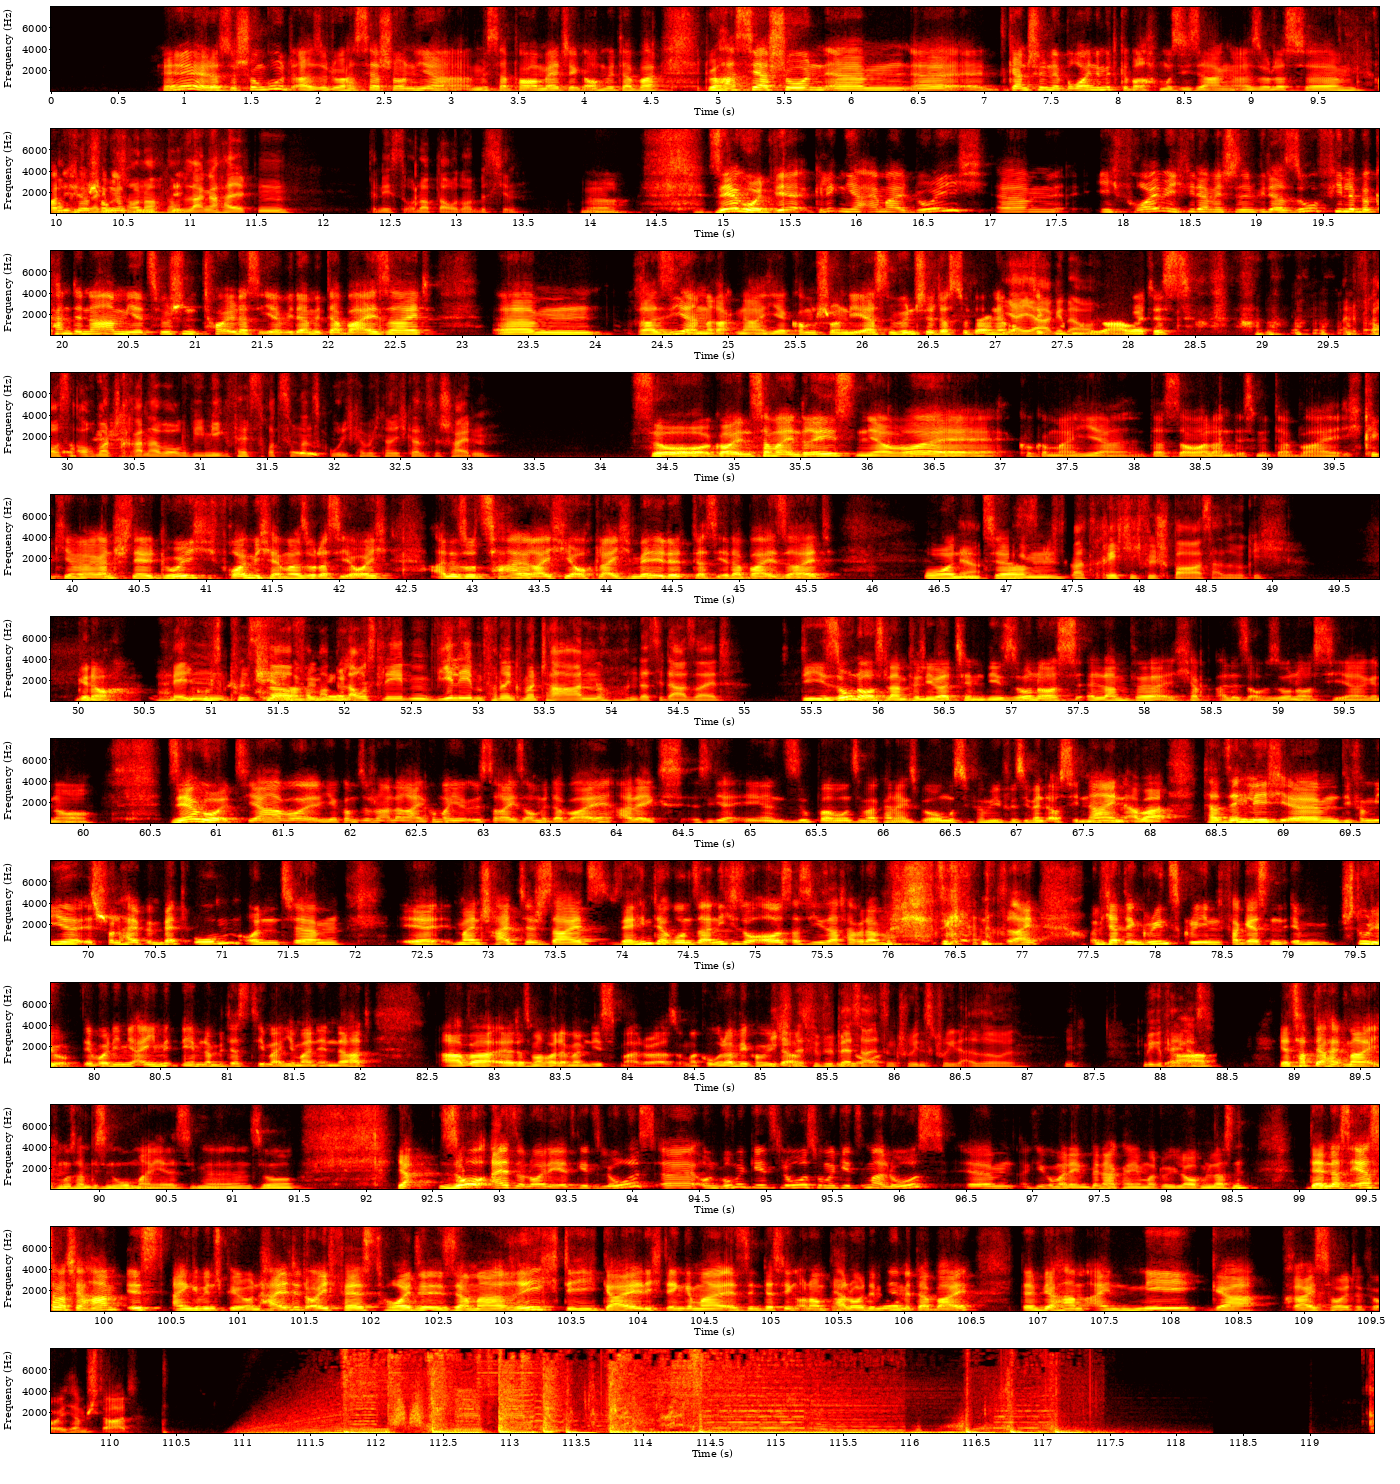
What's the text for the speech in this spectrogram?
Nee, das ist schon gut. Also du hast ja schon hier Mr. Power Magic auch mit dabei. Du hast ja schon ähm, äh, ganz schöne Bräune mitgebracht, muss ich sagen. Also das ähm, fand Auf ich ja schon ganz auch noch, noch lange halten. Der nächste Urlaub dauert noch ein bisschen. Ja. Sehr gut. Wir klicken hier einmal durch. Ähm, ich freue mich wieder, Mensch, es sind wieder so viele bekannte Namen hier zwischen. Toll, dass ihr wieder mit dabei seid. Ähm, rasieren, Ragnar. Hier kommen schon die ersten Wünsche, dass du deine ja, Optik ja, genau. überarbeitest. Meine Frau ist auch mal dran, aber irgendwie mir gefällt es trotzdem ganz gut. Ich kann mich noch nicht ganz entscheiden. So, Golden Summer in Dresden, jawohl. Gucke mal hier, das Sauerland ist mit dabei. Ich klicke hier mal ganz schnell durch. Ich freue mich ja immer so, dass ihr euch alle so zahlreich hier auch gleich meldet, dass ihr dabei seid. Und ja, ähm, macht richtig viel Spaß, also wirklich. Genau. Wenn Künstler vom Applaus leben, wir leben von den Kommentaren und dass ihr da seid. Die Sonos-Lampe, lieber Tim, die Sonos-Lampe. Ich habe alles auf Sonos hier, genau. Sehr gut, jawohl, hier kommen sie schon alle rein. Guck mal, hier Österreich ist auch mit dabei. Alex, sieht ja eh ein super Wohnzimmer, kein eigenes Büro, muss die Familie fürs Event ausziehen. Nein, aber tatsächlich, ähm, die Familie ist schon halb im Bett oben und ähm, äh, mein Schreibtisch sah jetzt, der Hintergrund sah nicht so aus, dass ich gesagt habe, da würde ich jetzt gerne rein. Und ich habe den Greenscreen vergessen im Studio. Den wollte ich mir eigentlich mitnehmen, damit das Thema hier mal ein Ende hat. Aber äh, das machen wir dann beim nächsten Mal oder so. Mal gucken, oder? Wie kommen wir wieder? Ich finde das viel, viel besser als ein Greenscreen. Also, mir gefällt ja. das. Jetzt habt ihr halt mal, ich muss mal ein bisschen hoch machen hier, das sieht man so. Ja, so, also Leute, jetzt geht's los. Äh, und womit geht's los? Womit geht's immer los? Ähm, hier, guck mal, den Banner kann ich mal durchlaufen lassen. Denn das erste, was wir haben, ist ein Gewinnspiel. Und haltet euch fest, heute ist ja mal richtig geil. Ich denke mal, es sind deswegen auch noch ein paar ja. Leute mehr mit dabei. Denn wir haben einen mega Preis heute für euch am Start.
